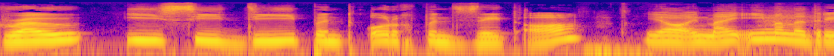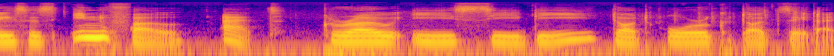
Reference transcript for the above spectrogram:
growecd.org.za. Ja, en my e-mailadres is info@growecd.org.za.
